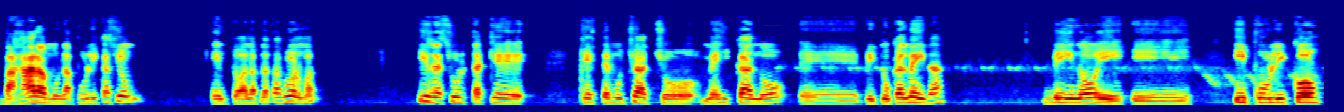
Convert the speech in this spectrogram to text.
bajáramos la publicación en toda la plataforma y resulta que, este muchacho mexicano, Pituca Almeida, vino y, y publicó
